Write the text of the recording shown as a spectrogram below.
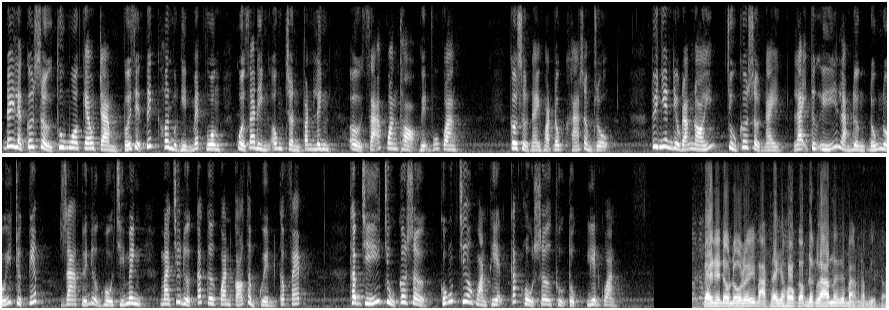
Đây là cơ sở thu mua keo tràm với diện tích hơn 1.000 m2 của gia đình ông Trần Văn Linh ở xã Quang Thọ, huyện Vũ Quang. Cơ sở này hoạt động khá rầm rộ. Tuy nhiên điều đáng nói, chủ cơ sở này lại tự ý làm đường đấu nối trực tiếp ra tuyến đường Hồ Chí Minh mà chưa được các cơ quan có thẩm quyền cấp phép. Thậm chí chủ cơ sở cũng chưa hoàn thiện các hồ sơ thủ tục liên quan. Cái này đầu nối với bác thấy họ cấp được làm cái bác là biết đó.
